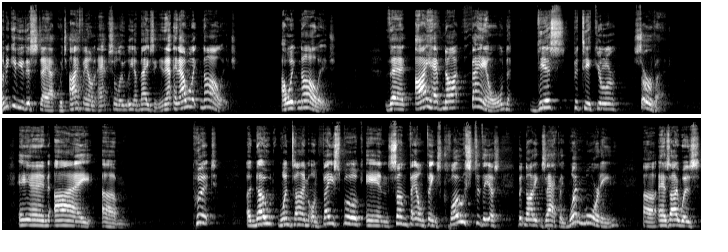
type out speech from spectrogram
Let me give you this stat, which I found absolutely amazing. And I, and I will acknowledge, I will acknowledge that I have not found this particular survey. And I um, put a note one time on Facebook, and some found things close to this, but not exactly. One morning, uh, as I was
